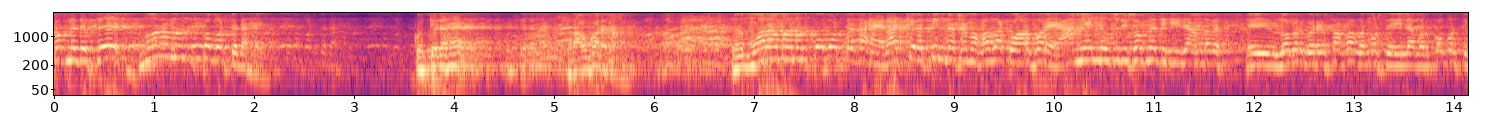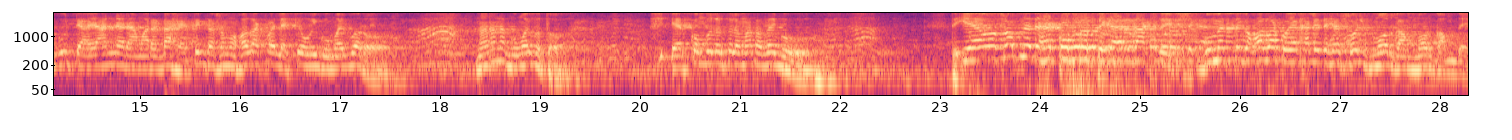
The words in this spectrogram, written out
স্বপ্নে দেখছে, মরা মানুষ কবরতে দেখে। করতে দেখে? রাও করে না। মরা মানুষ কবরতে দেখে, রাত করে তিনটার সময় হজা কোয়ার পরে আমি অন্য যদি স্বপ্নে দেখি যে আমরা এই লগের ঘরের চাষা যা মরছে এই আবার কবর থেকে উঠতে আয় আন্যারে আমার ডাহে। তিনটার সময় হজাক পাইলে কেউ ওই ঘুমাইব আরও? না না না, ঘুমাইব তো। এর কম্বলের তোলে মাথা যাইব স্বপ্নে দেখে কবরের থেকে আরে ডাকছে, ঘুমের থেকে হজা খালি দেখে শরীর মর গাম মর গাম দে।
